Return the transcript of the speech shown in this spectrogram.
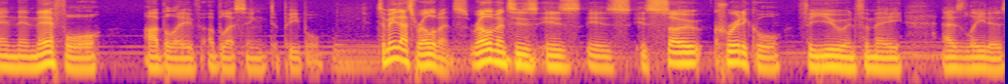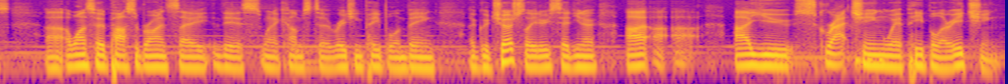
and then therefore, I believe, a blessing to people. To me, that's relevance. Relevance is is is is so critical for you and for me as leaders. Uh, I once heard Pastor Brian say this when it comes to reaching people and being a good church leader. He said, "You know, I, I, Are you scratching where people are itching?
